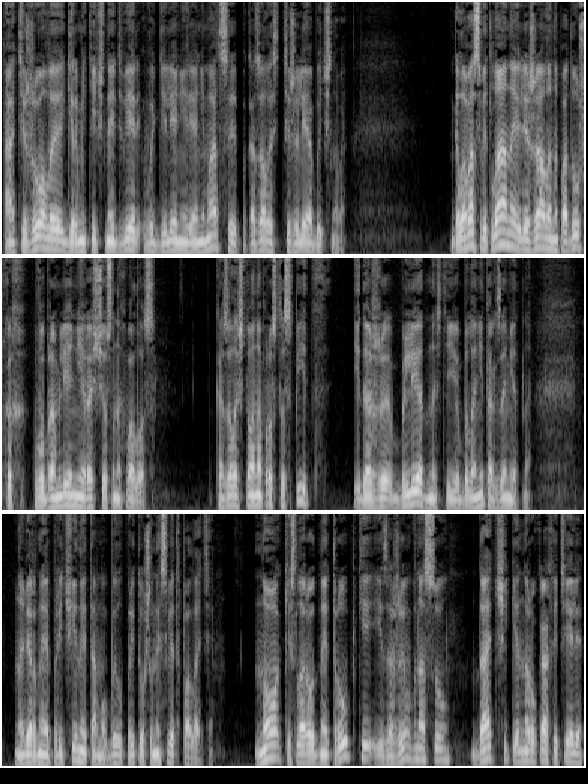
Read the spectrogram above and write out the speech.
а тяжелая герметичная дверь в отделении реанимации показалась тяжелее обычного — Голова Светланы лежала на подушках в обрамлении расчесанных волос. Казалось, что она просто спит, и даже бледность ее была не так заметна. Наверное, причиной тому был притушенный свет в палате. Но кислородные трубки и зажим в носу, датчики на руках и теле,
